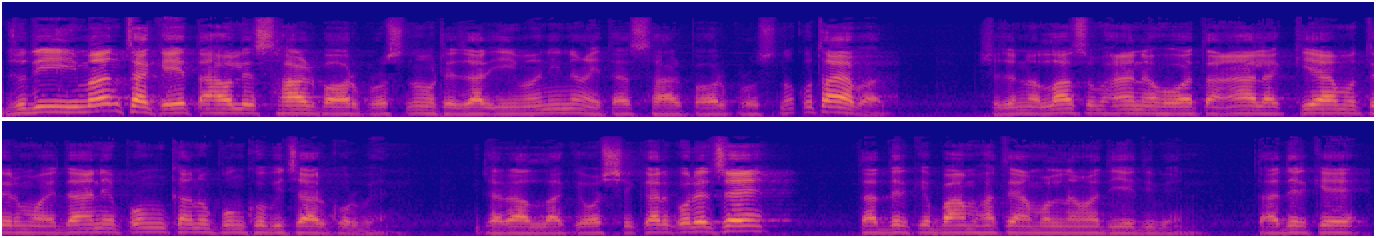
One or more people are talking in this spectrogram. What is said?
যদি ইমান থাকে, তাহলে সার পাওয়ার প্রশ্ন ওঠে। যার ইমানই নাই, তার সার পাওয়ার প্রশ্ন কোথায় আবার? সেজন্য আল্লাহ সুবহান হুয়া তালা কিয়ামতের ময়দানে পুঙ্খানুপুঙ্খ বিচার করবেন। যারা আল্লাহকে অস্বীকার করেছে, তাদেরকে বাম হাতে আমল নামা দিয়ে দিবেন। তাদেরকে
